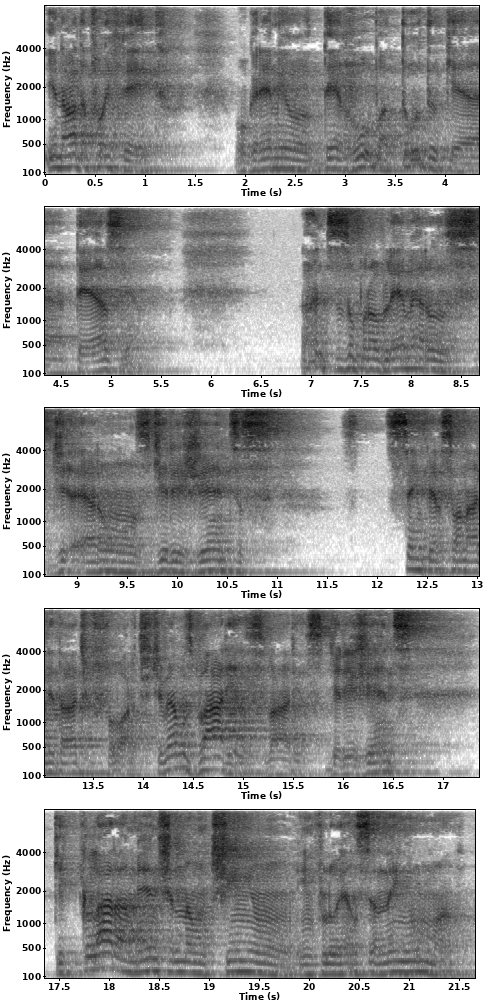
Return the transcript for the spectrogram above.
E nada foi feito. O Grêmio derruba tudo que é tese. Antes o problema eram os, eram os dirigentes sem personalidade forte. Tivemos várias, várias dirigentes que claramente não tinham influência nenhuma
